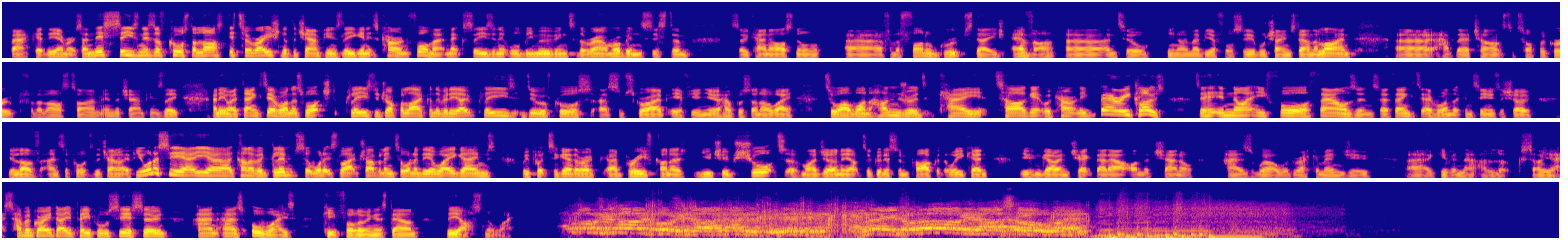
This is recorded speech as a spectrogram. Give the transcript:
back at the Emirates. And this season is, of course, the last iteration of the Champions League in its current format. Next season, it will be moving to the round robin system. So, can Arsenal uh, for the final group stage ever uh, until you know maybe a foreseeable change down the line uh, have their chance to top a group for the last time in the Champions League. Anyway, thanks to everyone that's watched. Please do drop a like on the video. Please do, of course, uh, subscribe if you're new. Help us on our way to our 100k target. We're currently very close to hitting 94,000. So thank you to everyone that continues to show your love and support to the channel. If you want to see a uh, kind of a glimpse at what it's like traveling to one of the away games, we put together a, a, brief kind of YouTube short of my journey up to Goodison Park at the weekend. You can go and check that out on the channel as well. Would recommend you uh, giving that a look. So, yes, have a great day, people. See you soon. And as always, keep following us down the Arsenal way.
